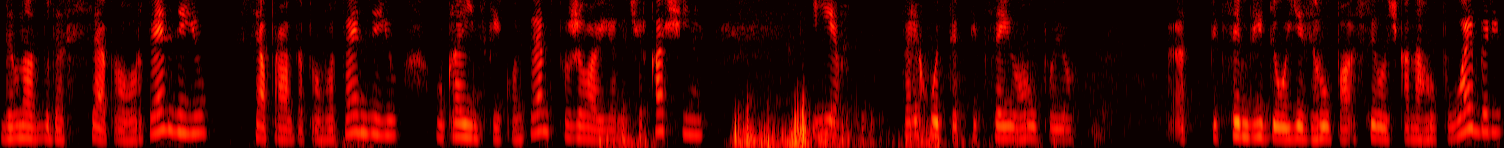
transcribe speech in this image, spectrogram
де в нас буде все про гортензію, вся правда про гортензію, український контент. Проживаю я на Черкащині. І переходьте під цією групою. Е, Під цим відео є група, силочка на групу в Вайбері.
